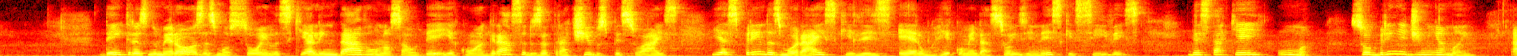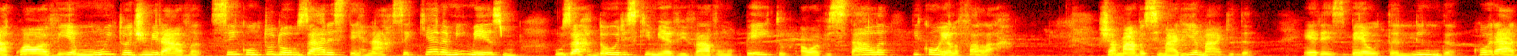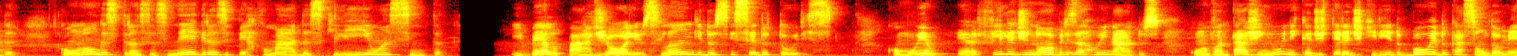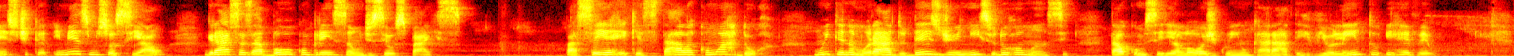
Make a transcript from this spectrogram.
Dentre as numerosas moçoilas que alindavam nossa aldeia com a graça dos atrativos pessoais e as prendas morais que lhes eram recomendações inesquecíveis, destaquei uma, sobrinha de minha mãe, a qual havia muito admirava, sem contudo ousar externar sequer a mim mesmo os ardores que me avivavam o peito ao avistá-la e com ela falar. Chamava-se Maria Magda era esbelta, linda, corada, com longas tranças negras e perfumadas que lhe iam à cinta, e belo par de olhos lânguidos e sedutores. Como eu, era filha de nobres arruinados, com a vantagem única de ter adquirido boa educação doméstica e mesmo social, graças à boa compreensão de seus pais. Passei a requestá-la com ardor, muito enamorado desde o início do romance, tal como seria lógico em um caráter violento e revel.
